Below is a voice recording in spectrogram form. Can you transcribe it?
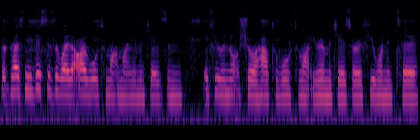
But personally this is the way that I watermark my images and if you were not sure how to watermark your images or if you wanted to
